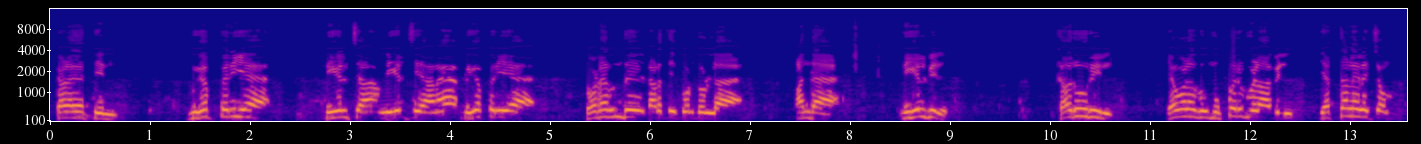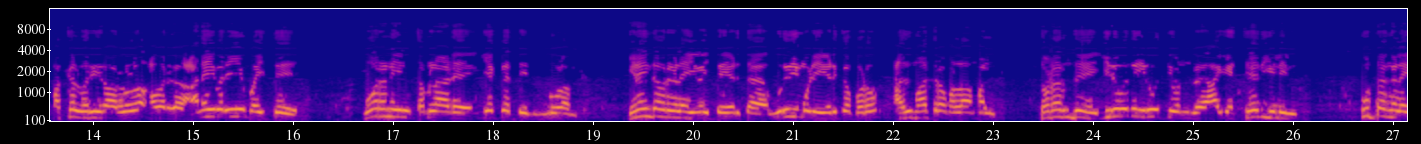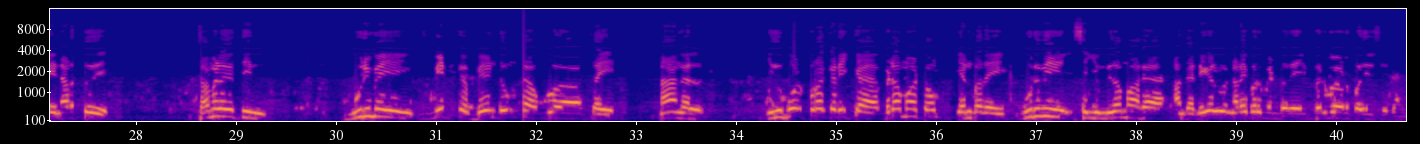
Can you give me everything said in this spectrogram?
கழகத்தின் மிகப்பெரிய நிகழ்ச்சி நிகழ்ச்சியான மிகப்பெரிய தொடர்ந்து நடத்தி கொண்டுள்ள அந்த நிகழ்வில் கரூரில் எவ்வளவு முப்பெரும் விழாவில் எத்தனை லட்சம் மக்கள் வருகிறார்களோ அவர்கள் அனைவரையும் வைத்து ஓரணியில் தமிழ்நாடு இயக்கத்தின் மூலம் இணைந்தவர்களை வைத்து எடுத்த உறுதிமொழி எடுக்கப்படும். அது மாத்திரமல்லாமல் தொடர்ந்து இருபது இருபத்தி ஒன்று ஆகிய தேதிகளில் கூட்டங்களை நடத்தி தமிழகத்தின் உரிமையை மீட்க வேண்டும் நாங்கள் இதுபோல் புறக்கணிக்க விடமாட்டோம் என்பதை உறுதி செய்யும் விதமாக அந்த நிகழ்வு நடைபெறும் என்பதை பெருமையோடு பதிவு செய்தேன்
